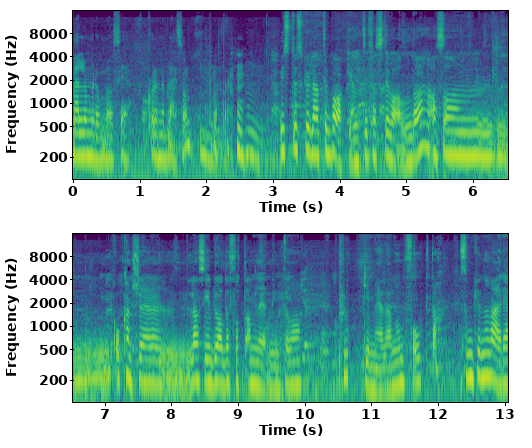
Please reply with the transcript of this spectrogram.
mellomrommet og se hvordan det ble sånn. på en måte. Hvis du skulle tilbake igjen til festivalen da, altså, mm, og kanskje la oss si du hadde fått anledning til å plukke med deg noen folk, da, som kunne være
